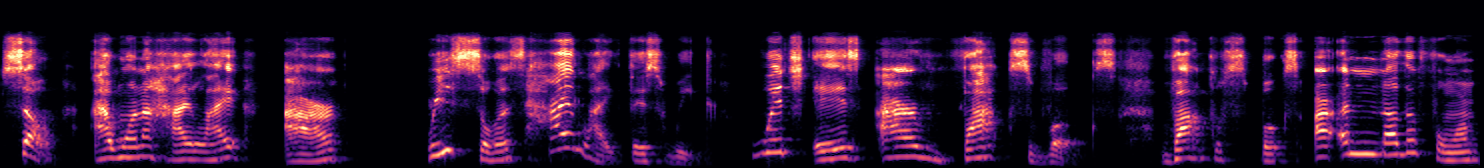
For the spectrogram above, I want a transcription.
So I want to highlight our resource highlight this week, which is our Vox books. Vox books are another form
